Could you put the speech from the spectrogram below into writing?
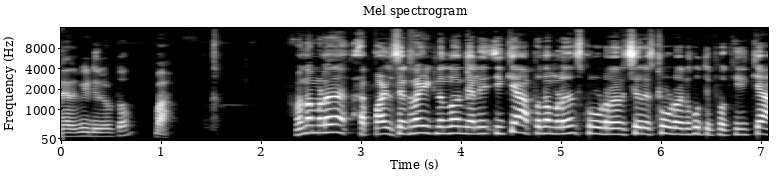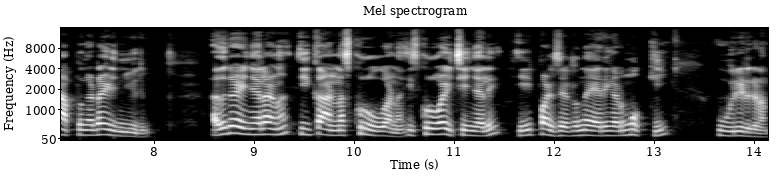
നേരെ വീഡിയോയിലോട്ടോ വാ. അപ്പോൾ നമ്മൾ പൾസേറ്റർ അഴിക്കണമെന്ന് പറഞ്ഞാൽ ഈ ക്യാപ്പ് നമ്മൾ സ്ക്രൂഡ്രൈവർ ചെറിയ സ്ക്രൂഡ്രൈവർ കുത്തിപ്പോക്കി ഈ ക്യാപ്പ് ഇങ്ങോട്ട് അഴിഞ്ഞു വരും. അത് കഴിഞ്ഞാലാണ് ഈ കാണുന്ന സ്ക്രൂ ആണ്. ഈ സ്ക്രൂ അഴിച്ചു കഴിഞ്ഞാൽ ഈ പൾസേറ്റർ നേരെ ഇങ്ങോട്ട് മുക്കി ഊരിയെടുക്കണം.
